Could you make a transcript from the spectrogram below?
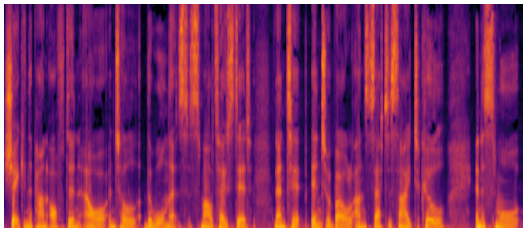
shaking the pan often or until the walnuts smell toasted. Then tip into a bowl and set aside to cool. In a small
